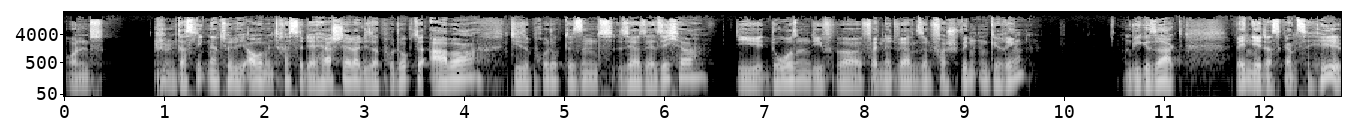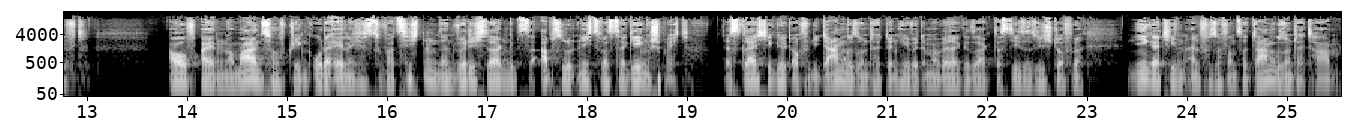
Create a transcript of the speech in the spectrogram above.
Und das liegt natürlich auch im Interesse der Hersteller dieser Produkte, aber diese Produkte sind sehr, sehr sicher. Die Dosen, die verwendet werden, sind verschwindend gering. Und wie gesagt, wenn dir das Ganze hilft, auf einen normalen Softdrink oder ähnliches zu verzichten, dann würde ich sagen, gibt es da absolut nichts, was dagegen spricht. Das gleiche gilt auch für die Darmgesundheit, denn hier wird immer wieder gesagt, dass diese Süßstoffe negativen Einfluss auf unsere Darmgesundheit haben.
